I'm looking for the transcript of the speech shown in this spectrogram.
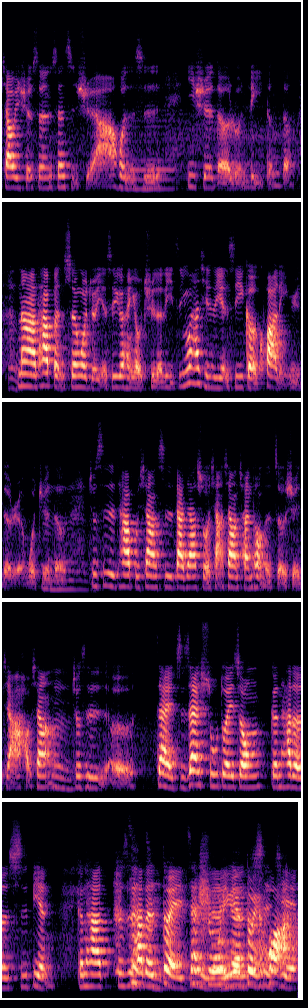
教育学生生死学啊，或者是医学的伦理等等。嗯、那他本身我觉得也是一个很有趣的例子，因为他其实也是一个跨领域的人。我觉得就是他不像是大家所想象传统的哲学家，好像就是呃在只在书堆中跟他的思辨。跟他就是他的己对自己的一个世界，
